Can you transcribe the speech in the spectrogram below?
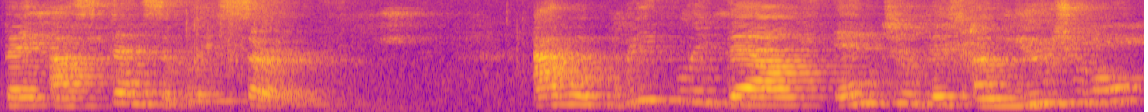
they ostensibly serve. I will briefly delve into this unusual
